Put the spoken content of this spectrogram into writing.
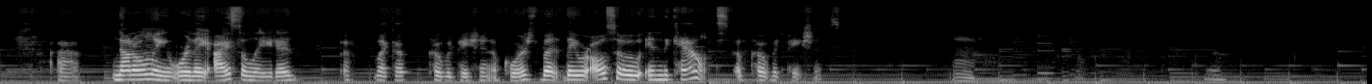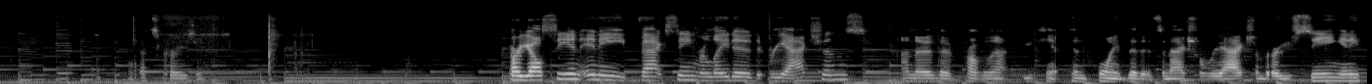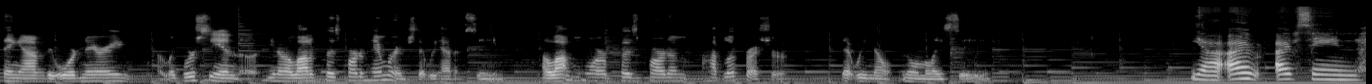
Uh, not only were they isolated, uh, like a COVID patient, of course, but they were also in the counts of COVID patients. Mm. That's crazy. Are y'all seeing any vaccine related reactions? I know that probably not, you can't pinpoint that it's an actual reaction, but are you seeing anything out of the ordinary? Like we're seeing, uh, you know, a lot of postpartum hemorrhage that we haven't seen, a lot mm-hmm. more postpartum high blood pressure that we don't normally see. Yeah, I've I've seen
